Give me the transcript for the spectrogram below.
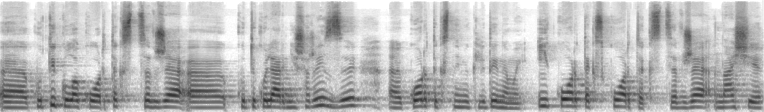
Е, Кутикула кортекс це вже е, кутикулярні шари з е, кортексними клітинами. І кортекс-кортекс це вже наші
